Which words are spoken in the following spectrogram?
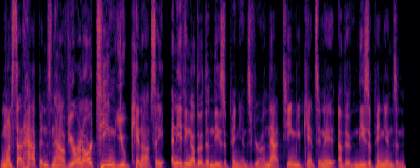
once that happens, now, if you're on our team, you cannot say anything other than these opinions. If you're on that team, you can't say anything other than these opinions. And,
